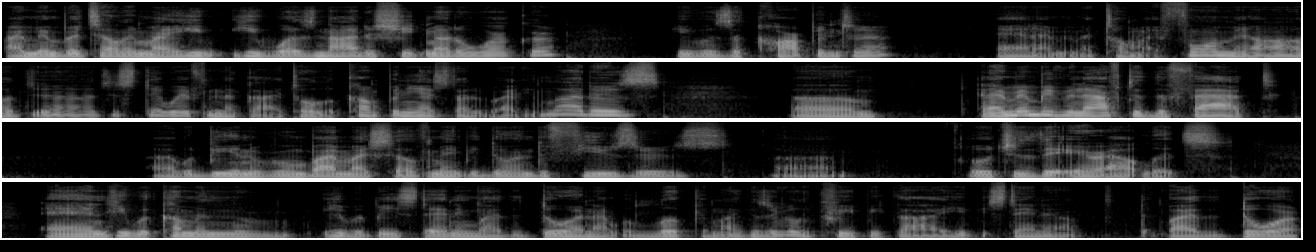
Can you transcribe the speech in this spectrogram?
I remember telling my he he was not a sheet metal worker. He was a carpenter. And I remember I told my foreman, oh, yeah, just stay away from that guy. I told the company, I started writing letters. Um, and I remember even after the fact, I would be in a room by myself, maybe doing diffusers, um, which is the air outlets. And he would come in, the, he would be standing by the door, and I would look, and like, he's a really creepy guy. He'd be standing out by the door.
